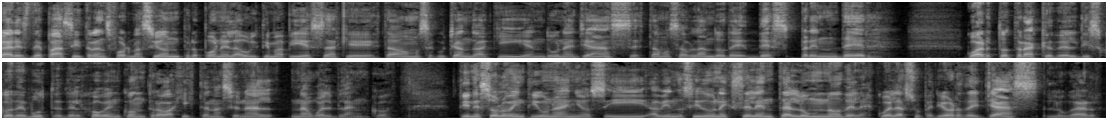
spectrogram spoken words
Lugares de Paz y Transformación propone la última pieza que estábamos escuchando aquí en Duna Jazz. Estamos hablando de Desprender, cuarto track del disco debut del joven contrabajista nacional Nahuel Blanco. Tiene solo 21 años y, habiendo sido un excelente alumno de la Escuela Superior de Jazz, lugar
